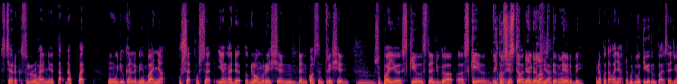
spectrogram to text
secara keseluruhannya tak dapat mewujudkan lebih banyak pusat-pusat yang ada agglomeration dan concentration hmm. supaya skills dan juga uh, scale ekosistem uh, dia adalah. ekosistem dia ya. lebih. Kenapa tak banyak? Kenapa dua tiga tempat saja?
